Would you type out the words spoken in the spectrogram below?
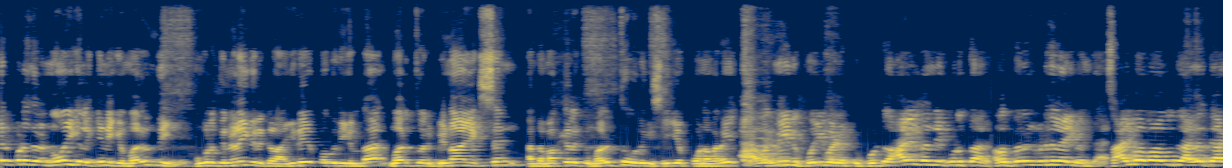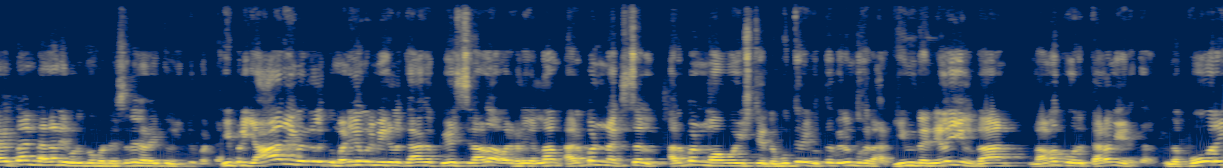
ஏற்படுகிற நோய்களுக்கு இன்னைக்கு மருந்து இல்லை. உங்களுக்கு நினைவு இருக்கலாம் இதே பகுதியில் தான் மருத்துவர் விநாயக் சென் அந்த மக்களுக்கு மருத்துவ உதவி செய்ய போனவரை அவர் மீது பொய் வழக்கு போட்டு ஆயுள் தண்டனை கொடுத்தார். அவர் பிறகு விடுதலை வந்தார். சாய்பாபாவுக்கு அதற்காகத்தான் தண்டனை கொடுக்கப்பட்டு சிறை அடைத்து வைக்கப்பட்டார். இப்படி யார் இவர்களுக்கு மனித உரிமைகளுக்காக பேசினாலும் அவர்களை எல்லாம் அர்பன் நக்சல் அர்பன் மாவோயிஸ்ட் என்று முத்திரை குத்த விரும்புகிறார். இந்த நிலையில் தான் நமக்கு ஒரு கடமை இருக்கிறது. இந்த போரை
